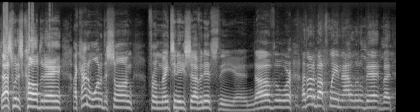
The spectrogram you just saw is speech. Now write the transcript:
That's what it's called today. I kind of wanted the song from 1987, It's the End of the World. I thought about playing that a little bit, but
